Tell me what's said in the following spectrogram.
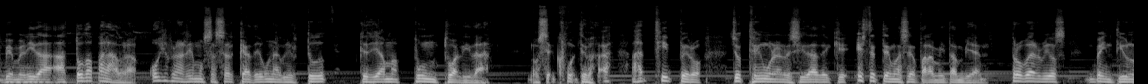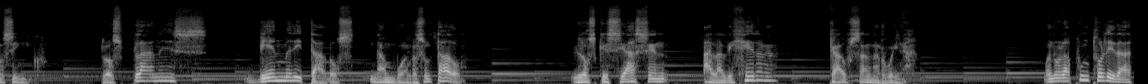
bienvenida a Toda Palabra. Hoy hablaremos acerca de una virtud que se llama puntualidad. No sé cómo te va a ti, pero yo tengo una necesidad de que este tema sea para mí también. Proverbios 21.5. Los planes bien meditados dan buen resultado. Los que se hacen a la ligera causan la ruina. Bueno, la puntualidad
